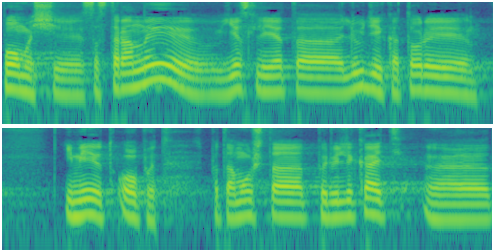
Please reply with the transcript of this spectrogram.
помощи со стороны, если это люди, которые имеют опыт, потому что привлекать э,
